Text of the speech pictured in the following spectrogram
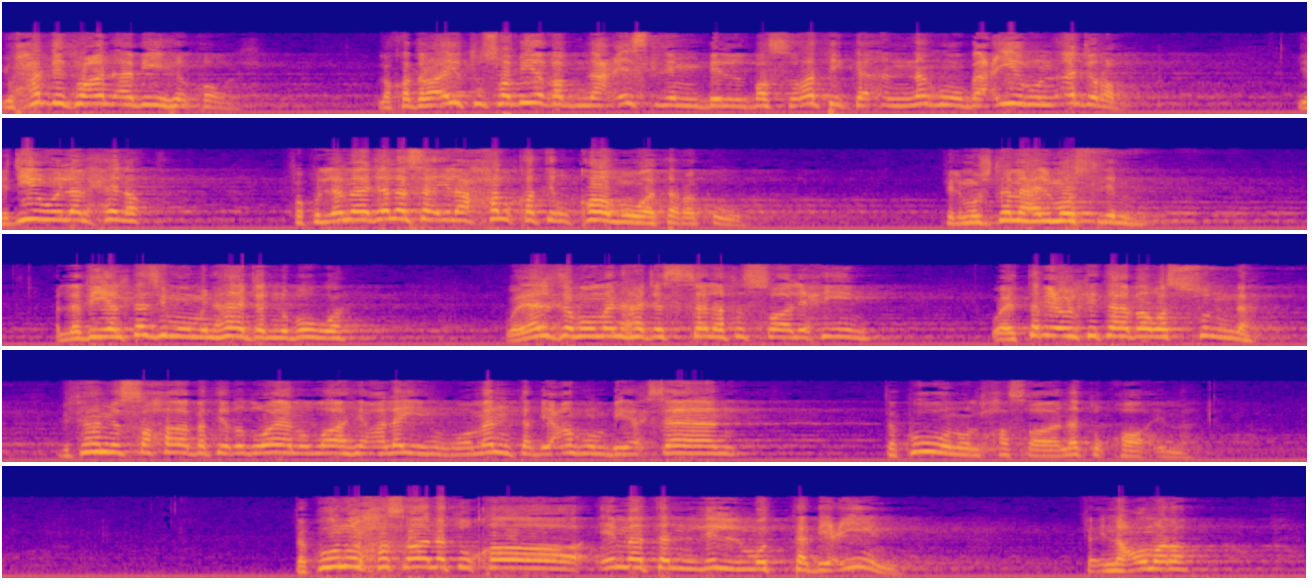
يحدث عن أبيه قال لقد رأيت صبيغ بن عسل بالبصرة كأنه بعير أجرب. يجيء إلى الحلق فكلما جلس إلى حلقة قاموا وتركوه. في المجتمع المسلم الذي يلتزم منهاج النبوة ويلزم منهج السلف الصالحين ويتبع الكتاب والسنة بفهم الصحابة رضوان الله عليهم ومن تبعهم بإحسان تكون الحصانة قائمة. تكون الحصانة قائمة للمتبعين. فإن عمر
